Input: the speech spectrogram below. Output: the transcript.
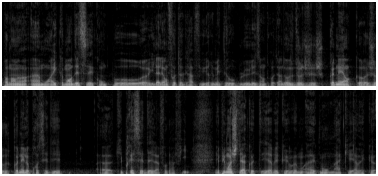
pendant un mois, il commandait ses compos, il allait en photogravure, il mettait au bleu les entretiens. Donc, je, je connais encore, je connais le procédé euh, qui précédait l'infographie. Et puis moi, j'étais à côté avec, euh, mon- avec mon Mac et avec euh,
